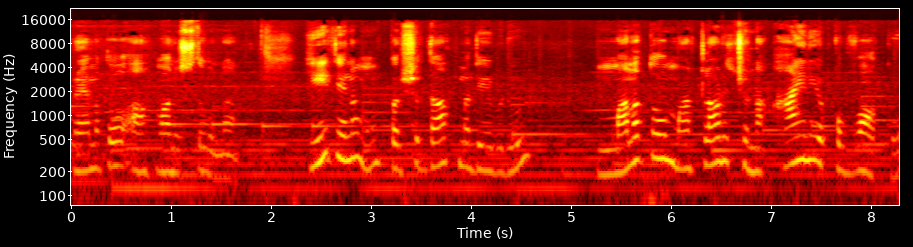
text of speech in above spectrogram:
ప్రేమతో ఆహ్వానిస్తూ ఉన్నాను. ఈ దినం పరిశుద్ధాత్మ దేవుడు మనతో మాట్లాడుచున్న ఆయన యొక్క వాక్కు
